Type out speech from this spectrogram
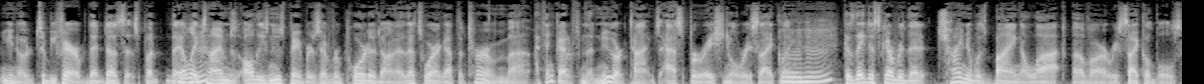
you know, to be fair, that does this. But the Mm-hmm. LA Times, all these newspapers have reported on it. That's where I got the term. Uh, I think I got it from the New York Times, aspirational recycling, Mm-hmm. because they discovered that China was buying a lot of our recyclables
